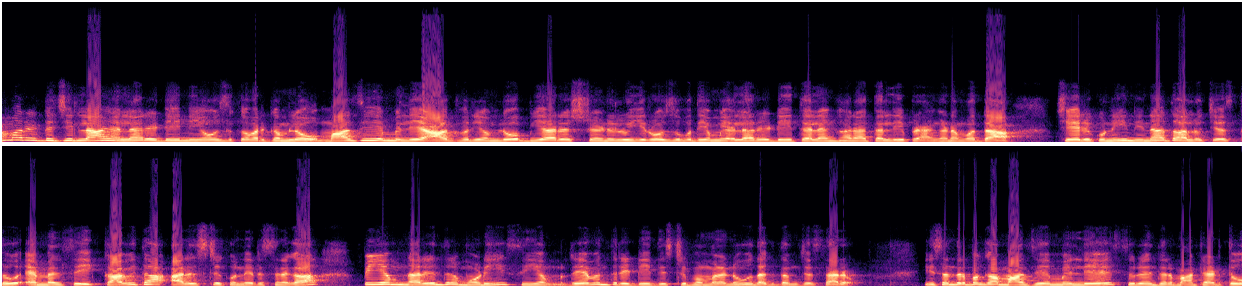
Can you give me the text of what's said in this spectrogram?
కామారెడ్డి జిల్లా ఎల్లారెడ్డి నియోజకవర్గంలో మాజీ ఎమ్మెల్యే ఆధ్వర్యంలో బీఆర్ఎస్ శ్రేణులు ఈ రోజు ఉదయం ఎల్లారెడ్డి తెలంగాణ తల్లి ప్రాంగణం వద్ద చేరుకుని నినాదాలు చేస్తూ ఎమ్మెల్సీ కవిత అరెస్టుకు నిరసనగా పీఎం నరేంద్ర మోడీ సీఎం రేవంత్ రెడ్డి దిష్టిబొమ్మలను దగ్ధం చేశారు. ఈ సందర్భంగా మాజీ ఎమ్మెల్యే సురేందర్ మాట్లాడుతూ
